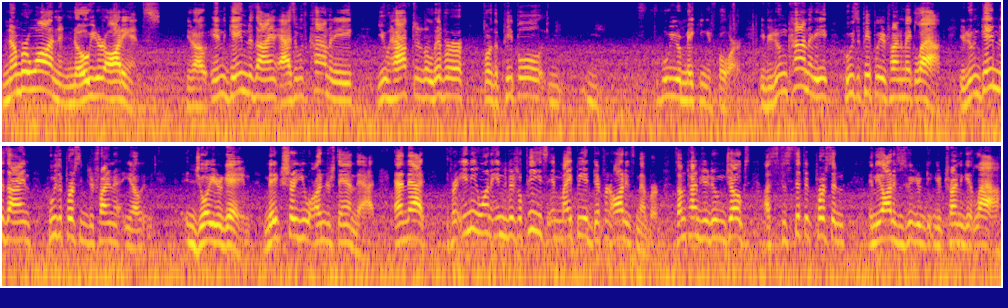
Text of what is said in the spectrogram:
Number one, know your audience. You know, in game design, as with comedy, you have to deliver for the people who you're making it for. If you're doing comedy, who's the people you're trying to make laugh? You're doing game design, who's the person you're trying to, you know, enjoy your game. Make sure you understand that. And that for any one individual piece, it might be a different audience member. Sometimes you're doing jokes, a specific person in the audience is who you're, you're trying to get laugh,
